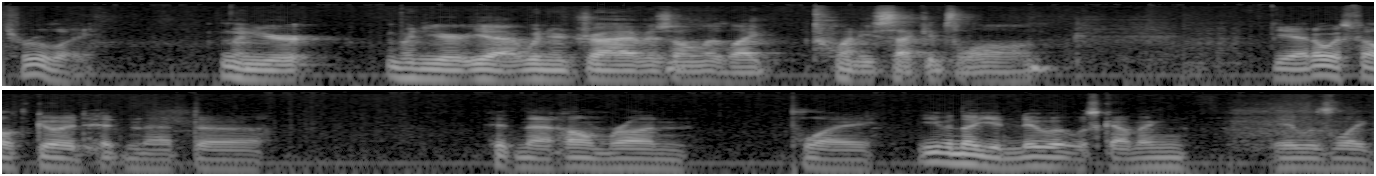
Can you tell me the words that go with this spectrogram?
Truly. when you're when your yeah when your drive is only like 20 seconds long. Yeah, it always felt good hitting that uh, hitting that home run play, even though you knew it was coming. It was like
